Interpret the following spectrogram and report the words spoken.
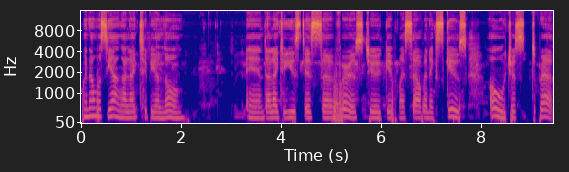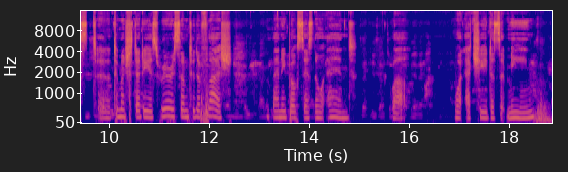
When I was young, I liked to be alone. And I like to use this uh, verse to give myself an excuse. Oh, just rest. Uh, too much study is wearisome to the flesh. Many books, there's no end. Well, what actually does it mean?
